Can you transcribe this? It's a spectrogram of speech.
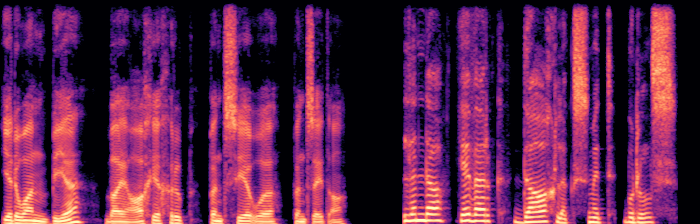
edouanb@hggroep.co.za. Linda, jy werk daagliks met boedels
